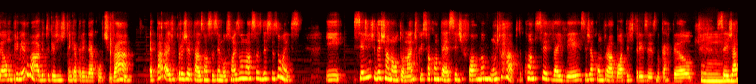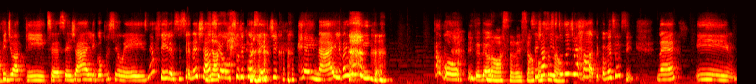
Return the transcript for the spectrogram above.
Então, o primeiro hábito que a gente tem que aprender a cultivar é parar de projetar as nossas emoções nas nossas decisões. E se a gente deixar no automático, isso acontece de forma muito rápida. Quando você vai ver, você já comprou a bota de três vezes no cartão, Sim. você já pediu a pizza, você já ligou para o seu ex. Minha filha, se você deixar já... seu subconsciente reinar, ele vai assim. Acabou, entendeu? Nossa, vai ser uma Você confusão. já fez tudo de errado, começou assim, né? E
